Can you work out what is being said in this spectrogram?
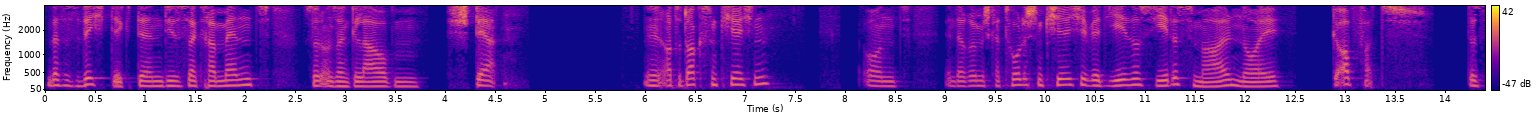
Und das ist wichtig, denn dieses Sakrament soll unseren Glauben stärken. In den orthodoxen Kirchen und in der römisch-katholischen Kirche wird Jesus jedes Mal neu geopfert. Das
